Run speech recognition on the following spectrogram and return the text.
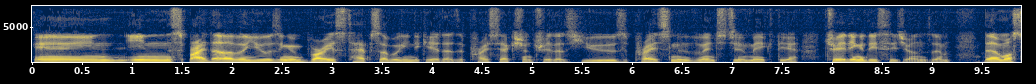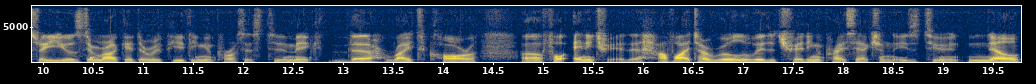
In, in spite of using various types of indicators, price action traders use price movement to make their trading decisions. They mostly use the market repeating process to make the right call uh, for any trade. A vital rule with trading price action is to know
